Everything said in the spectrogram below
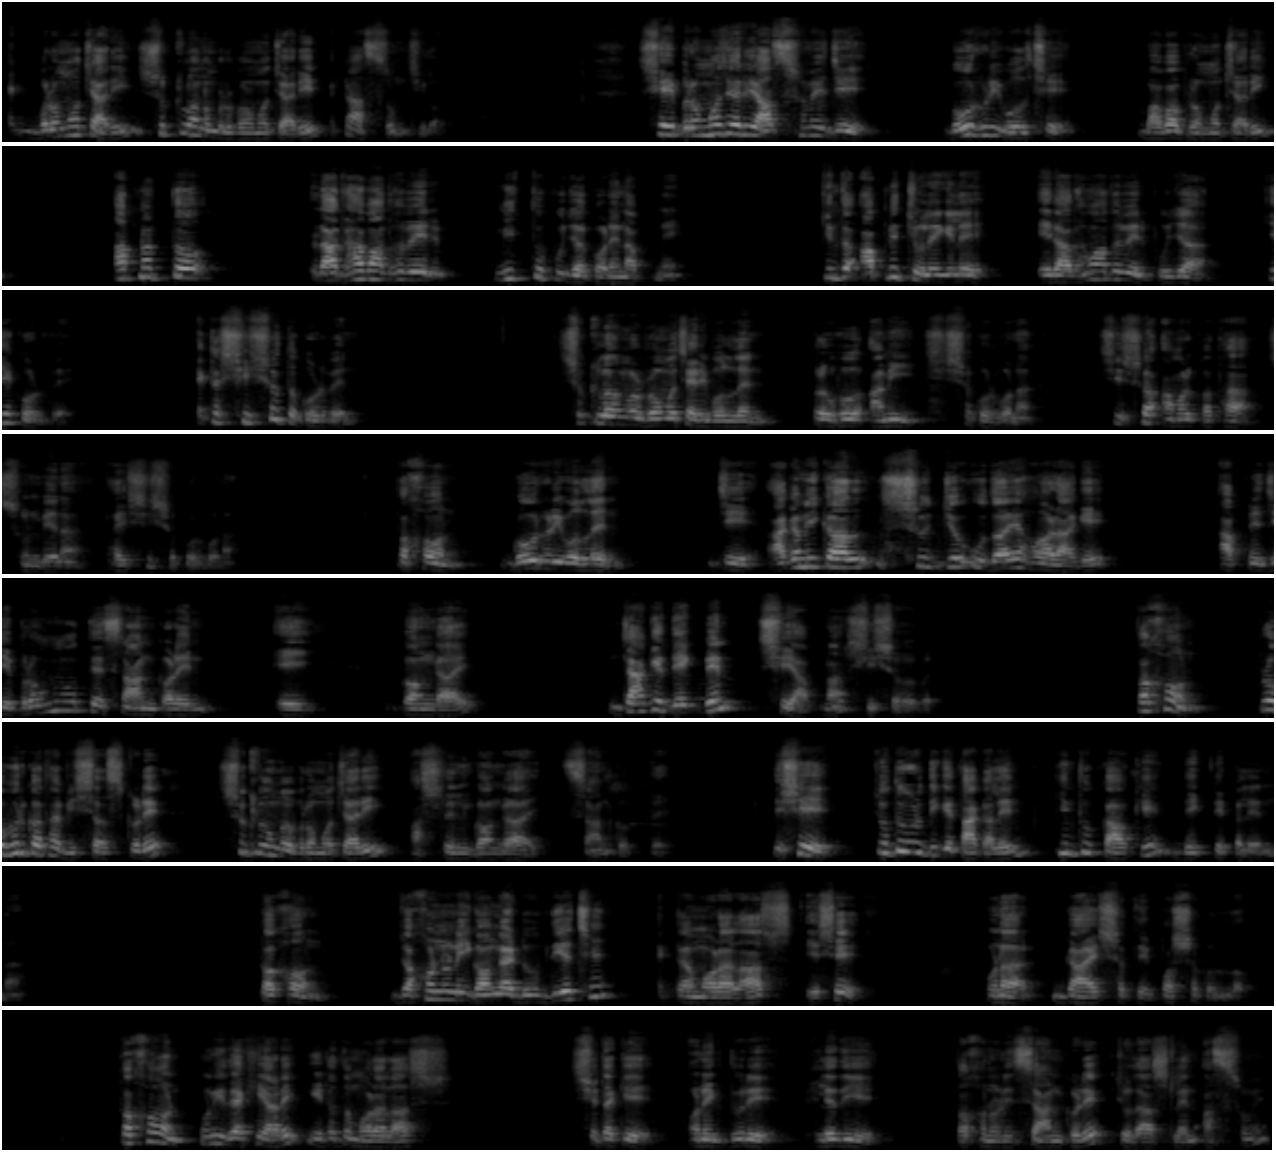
এক ব্রহ্মচারী, শুক্ল নম্বর ব্রহ্মচারীর একটা আশ্রম ছিল। সেই ব্রহ্মচারীর আশ্রমে যে গৌরহরি বলছে, বাবা ব্রহ্মচারী, আপনার তো রাধা মাধবের নিত্য পূজা করেন আপনি। কিন্তু আপনি চলে গেলে এই রাধা মাধবের পূজা কে করবে? একটা শিষ্য তো করবেন। শুক্ল ব্রহ্মচারী বললেন, প্রভু, আমি শিষ্য করব না। শিষ্য আমার কথা শুনবে না, তাই শিষ্য করব না। তখন গৌরহরি বললেন, যে আগামীকাল সূর্য উদয় হওয়ার আগে আপনি যে ব্রহ্মতে স্নান করেন এই গঙ্গায় যাকে দেখবেন সে আপনার শিষ্য হবে। তখন প্রভুর কথা বিশ্বাস করে শুক্লম্ব ব্রহ্মচারী আসলেন গঙ্গায় স্নান করতে। এসে চতুর্দিকে তাকালেন, কিন্তু কাউকে দেখতে পেলেন না। তখন যখন উনি গঙ্গায় ডুব দিয়েছে, একটা মরা লাশ এসে ওনার গায়ের সাথে স্পর্শ করল। তখন উনি দেখে, আরে, এটা তো মরা লাশ। সেটাকে অনেক দূরে ফেলে দিয়ে তখন উনি স্নান করে চলে আসলেন আশ্রমে।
